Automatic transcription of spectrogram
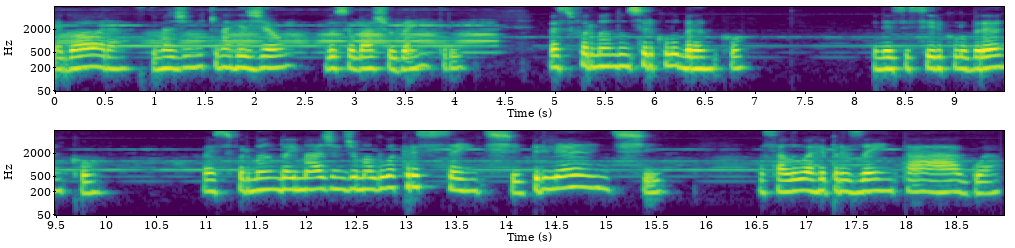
E agora, imagine que na região do seu baixo ventre vai se formando um círculo branco. E nesse círculo branco vai se formando a imagem de uma lua crescente, brilhante. Essa lua representa a água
